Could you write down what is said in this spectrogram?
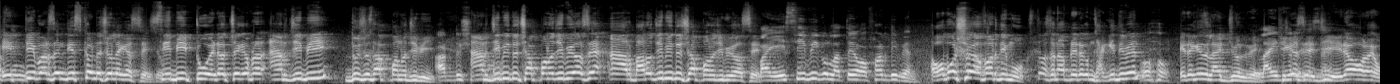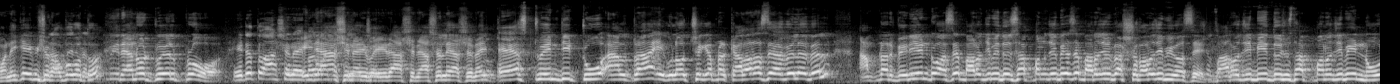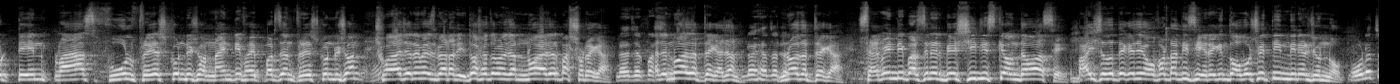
এইটটি পার্সেন্ট ডিসকাউন্টে চলে গেছে। সিবি টু এটা হচ্ছে আপনার আট জিবি দুশো ছাপ্পান্ন জিবি আট জিবি দুশো ছাপ্পান্ন। জিবি আছে আর বারো জিবি দুশো ছাপ্পান্ন জিবি আছে। ভাই এই সিবি গুলাতে অফার দিবেন? অবশ্যই অফার দিব আছেন আপনি এরকম ঝাঁকি দিবেন? এটা কিন্তু লাইট জ্বলবে। ঠিক আছে? জি এটা অনে- অনেকেই এই বিষয়ে অবগত। রেনো টুয়েলভ প্রো এটা তো আসে নাই এটা আসে নাই ভাই এটা আসে আসলে আসে নাই। এস টোয়েন্টি টু আলট্রা এগুলো হচ্ছে কি আপনার কালার আছে অ্যাভেলেবেল আপনার ভেরিয়েন্টও আছে বারো জিবি দুইশো ছাপ্পান্ন জিবি আছে বারো জিবি পাঁচশো বারো জিবিও আছে। বারো জিবি দুইশো ছাপ্পান্ন GB Note ten plus full fresh condition ninety five percent fresh condition ছয় হাজার এমএস ব্যাটারি দশ হাজার হাজার নয় হাজার পাঁচশো টাকা। 9,500 আচ্ছা নয় হাজার টাকা জান 9,000 টাকা। নয় হাজার টাকা। সেভেন্টি পার্সেন্টের বেশি ডিসকাউন্ট দেওয়া আছে। বাইশ হাজার টাকা যে অফারটা দিছি এটা কিন্তু অবশ্যই তিন দিনের জন্য।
